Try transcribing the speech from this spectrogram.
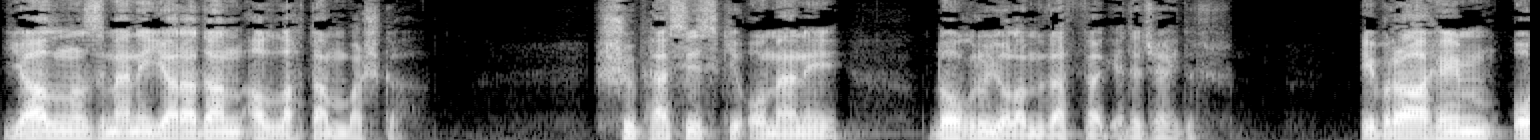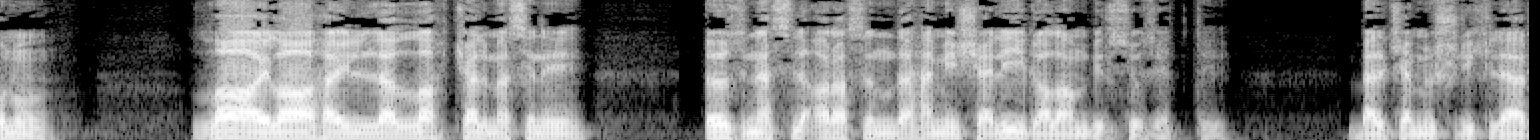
Yalnız məni yaradan Allahdan başqa. Şübhəsiz ki, o məni doğru yola müvəffəq edəcəkdir. İbrahim onu, La ilahə illəllah kəlməsini öz nəsli arasında həmişəlik qalan bir söz etdi. Bəlkə müşriklər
